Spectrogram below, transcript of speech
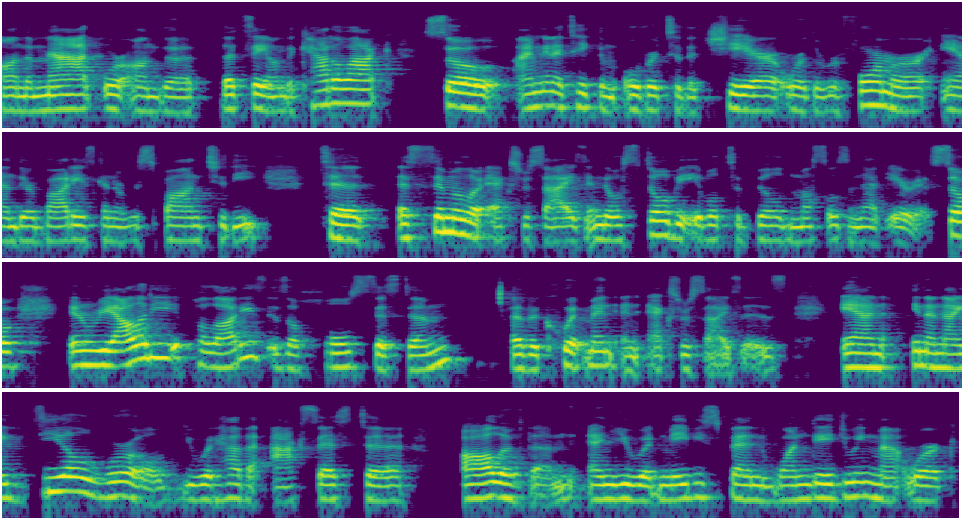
on the mat or on the let's say on the cadillac. So i'm going to take them over to the chair or the reformer and their body is going to respond to the to a similar exercise and they'll still be able to build muscles in that area. So in reality pilates is a whole system of equipment and exercises. And in an ideal world you would have access to all of them and you would maybe spend one day doing mat work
